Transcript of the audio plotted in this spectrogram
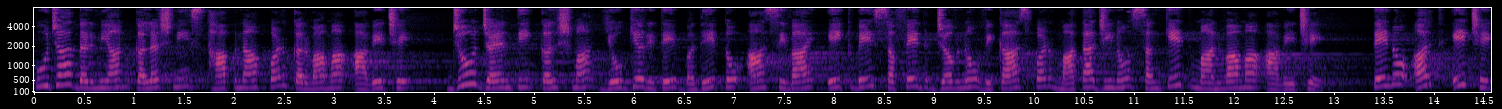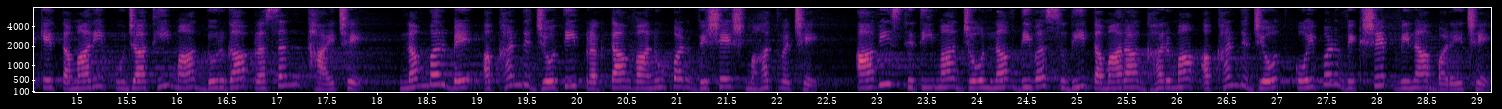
પૂજા દરમિયાન કલશની સ્થાપના પણ કરવામાં આવે છે. જો જયંતી કલશમાં યોગ્ય રીતે વધે તો આ સિવાય એક બે સફેદ જવનો વિકાસ પણ માતાજીનો સંકેત માનવામાં આવે છે. તેનો અર્થ એ છે કે તમારી પૂજાથી માં દુર્ગા પ્રસન્ન થાય છે. નંબર બે, અખંડ જ્યોતિ પ્રગટાવવાનું પણ વિશેષ મહત્વ છે. આવી સ્થિતિમાં જો નવ દિવસ સુધી તમારા ઘરમાં અખંડ જ્યોત કોઈ પણ વિક્ષેપ વિના બળે છે,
